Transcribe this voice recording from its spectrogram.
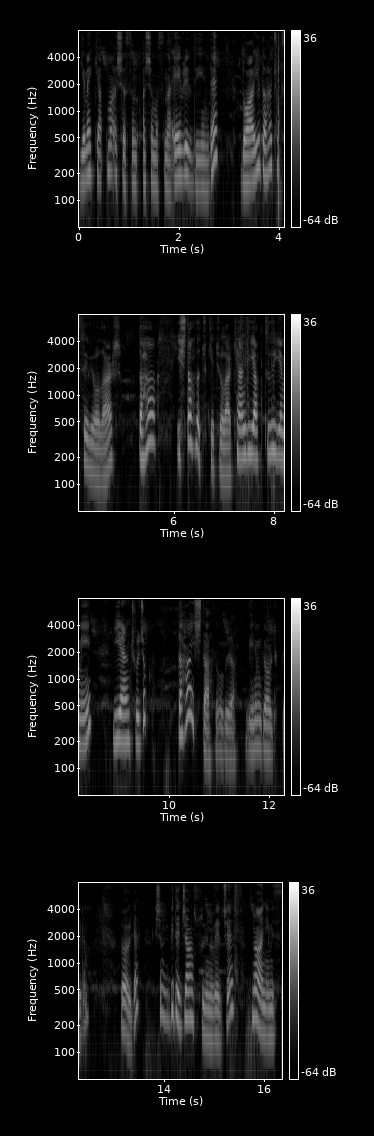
yemek yapma aşasın, aşamasına evrildiğinde doğayı daha çok seviyorlar. Daha iştahla tüketiyorlar. Kendi yaptığı yemeği yiyen çocuk daha iştahlı oluyor. Benim gördüklerim böyle. Şimdi bir de can suyunu vereceğiz. Nanemiz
